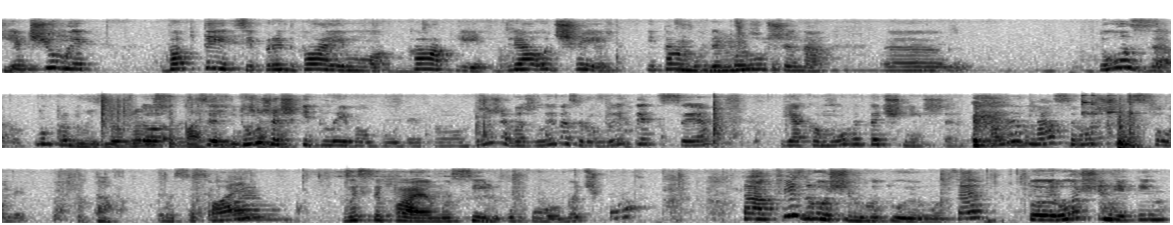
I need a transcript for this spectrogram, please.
Якщо ми в аптеці придбаємо каплі для очей, і там буде Мгм. порушена е, доза, Ну, приблизно вже тобто це дівчата. дуже шкідливо буде. Тому дуже важливо зробити це якомога точніше. Але в нас розчин солі. Так, висипаємо. Висипаємо сіль у колбочку. Так, фізрозчин готуємо. Це той розчин, яким,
